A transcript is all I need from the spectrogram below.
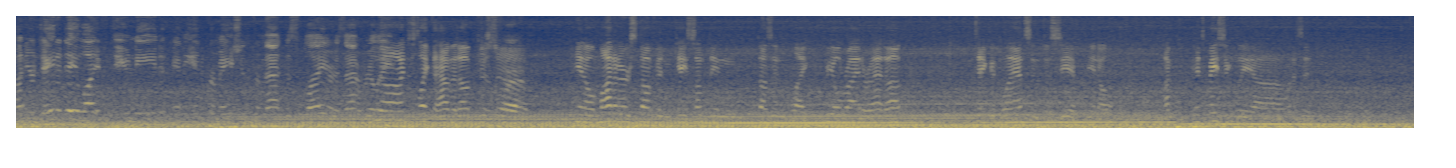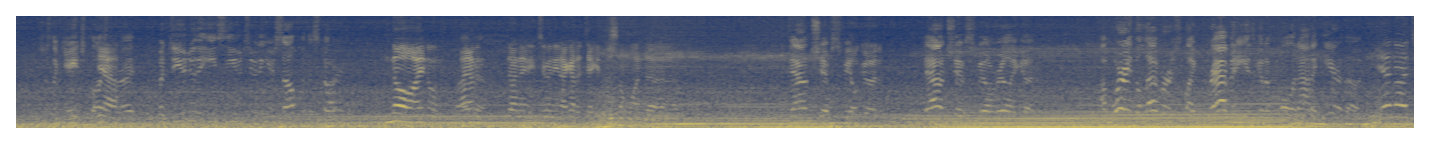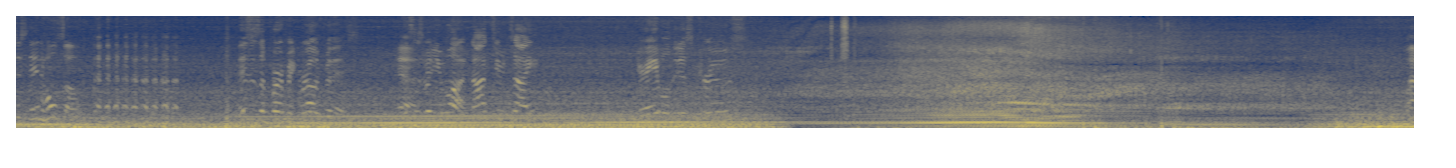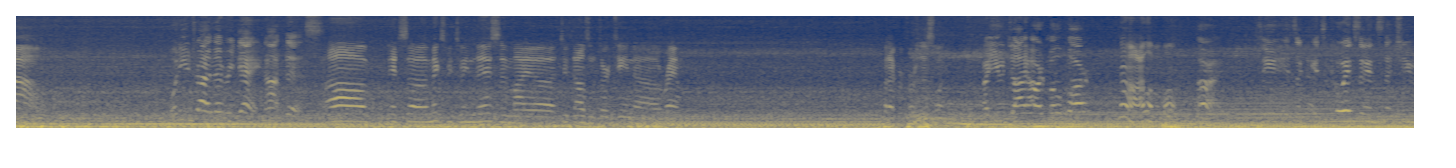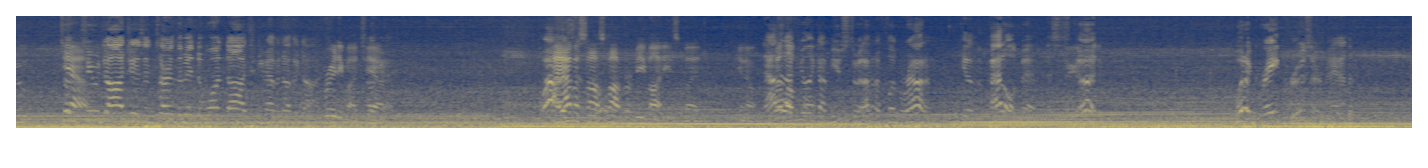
on your day-to-day life, do you need any information from that display, or is that really? No, I just like to have it up, just Just uh, for- you know, monitor stuff in case something doesn't like feel right or add up. Take a glance and just see if you know. I'm, it's basically uh, what is it? just a gauge cluster, Yeah. right? But do you do the ECU tuning yourself with this car? No, I don't. I Okay. Haven't done any tuning. I got to take it to someone to. Downshifts feel good. Downshifts feel really good. I'm worried the levers, like gravity, is going to pull it out of gear, though. Yeah, no, it just it holds though. This is a perfect road for this. Yeah. This is what you want. Not too tight. You're able to just cruise. Wow. What do you drive every day? Not this. Uh, it's a mix between this and my uh, 2013 uh, Ram, but I prefer this one. Are you diehard Mopar? No, I love them all. All right. So you, it's a it's a coincidence that you took Yeah. two Dodges and turned them into one Dodge, and you have another Dodge. Pretty much, yeah. Okay. Wow. I have a soft cool. spot for B bodies, but you know. Now that I feel like I'm used to it, I'm gonna flip around and get on the pedal a bit. This is There you go. good. What a great cruiser, man!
